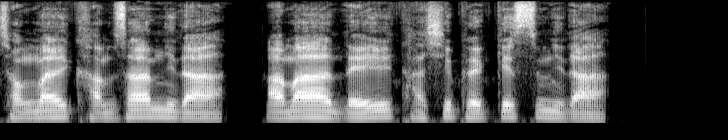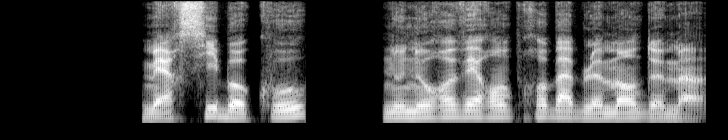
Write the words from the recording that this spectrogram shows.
정말 감사합니다. 아마 내일 다시 뵙겠습니다. Merci beaucoup, nous nous reverrons probablement demain.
